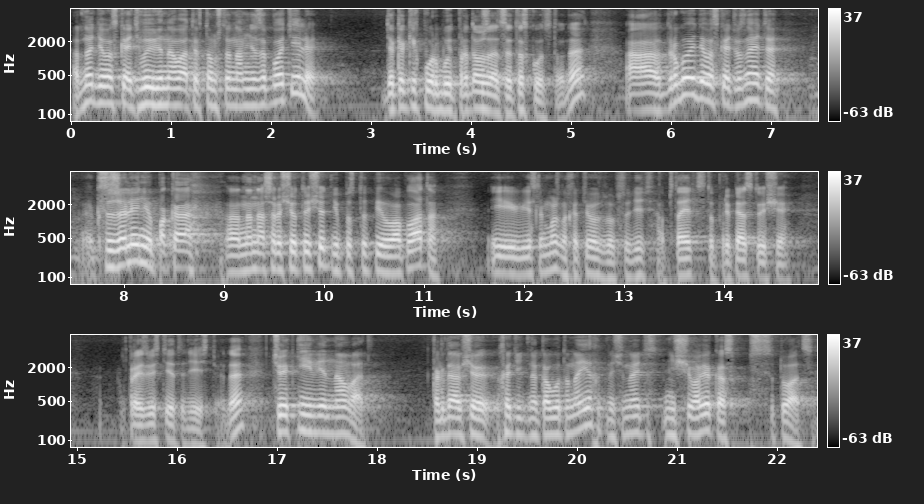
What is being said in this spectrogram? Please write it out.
Одно дело сказать, вы виноваты в том, что нам не заплатили, до каких пор будет продолжаться это скотство, да? А другое дело сказать, вы знаете, к сожалению, пока э, на наш расчетный счет не поступила оплата, и, если можно, хотелось бы обсудить обстоятельства, препятствующие произвести это действие. Да? Человек не виноват. Когда вообще хотите на кого-то наехать, начинаете не с человека, а с ситуации.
